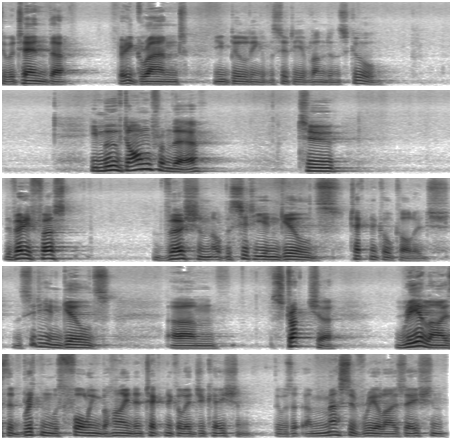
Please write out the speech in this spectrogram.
to attend that very grand new building of the City of London School. He moved on from there to the very first version of the City and Guilds Technical College. The City and Guilds um, structure realized that Britain was falling behind in technical education. There was a, a massive realization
